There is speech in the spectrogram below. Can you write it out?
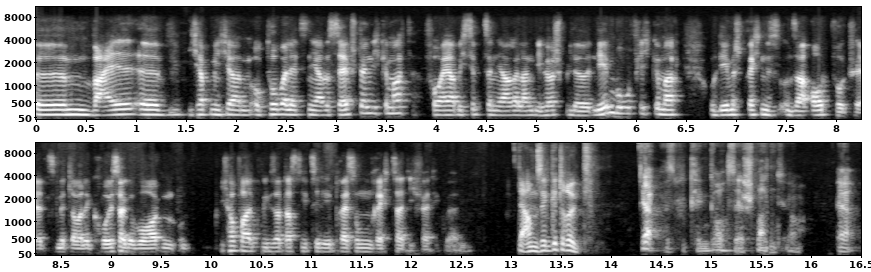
Ähm, weil äh, ich habe mich ja im Oktober letzten Jahres selbstständig gemacht. Vorher habe ich 17 Jahre lang die Hörspiele nebenberuflich gemacht und dementsprechend ist unser Output jetzt mittlerweile größer geworden. Und ich hoffe halt, wie gesagt, dass die CD-Pressungen rechtzeitig fertig werden. Daumen sind gedrückt. Ja, das klingt auch sehr spannend, ja. Ja.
